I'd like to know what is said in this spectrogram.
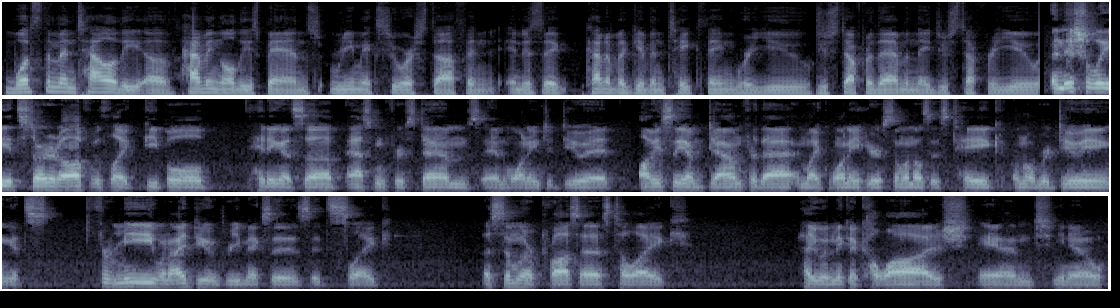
What's the mentality of having all these bands remix your stuff, and, and is it kind of a give and take thing where you do stuff for them and they do stuff for you? Initially, it started off with like people hitting us up, asking for stems, and wanting to do it. Obviously, I'm down for that and like wanting to hear someone else's take on what we're doing. It's for me when I do remixes, it's like a similar process to like how you would make a collage and you know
